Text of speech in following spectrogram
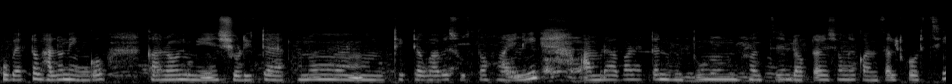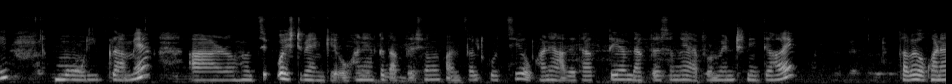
খুব একটা ভালো নেই গো। কারণ মেয়ের শরীরটা এখনও ঠিকঠাকভাবে সুস্থ হয়নি। আমরা আবার একটা নতুন হচ্ছে ডক্টরের সঙ্গে কনসাল্ট করছি মৌরি গ্রামে আর হচ্ছে ওয়েস্ট ব্যাঙ্কে ওখানে একটা ডাক্তারের সঙ্গে কনসাল্ট করছি। ওখানে আগে থাকতে ডাক্তারের সঙ্গে অ্যাপয়েন্টমেন্ট নিতে হয়। তবে ওখানে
